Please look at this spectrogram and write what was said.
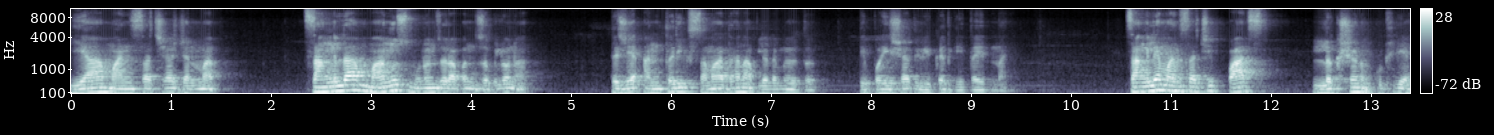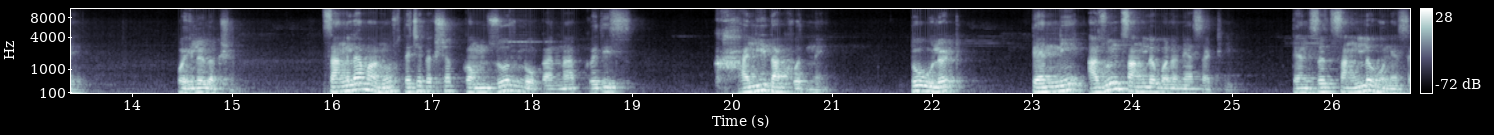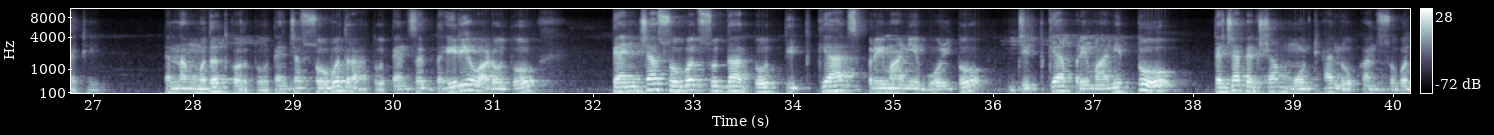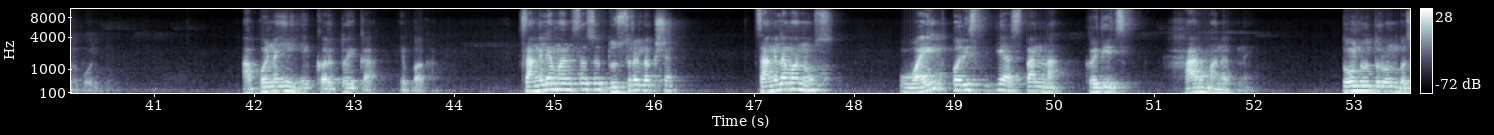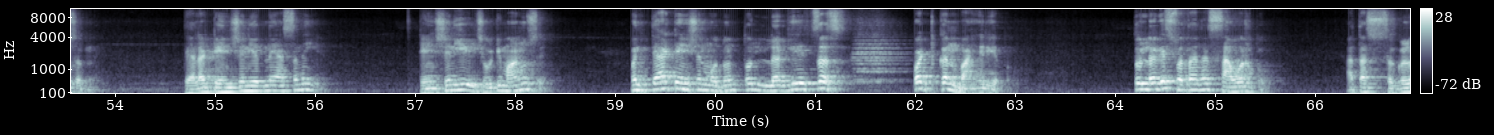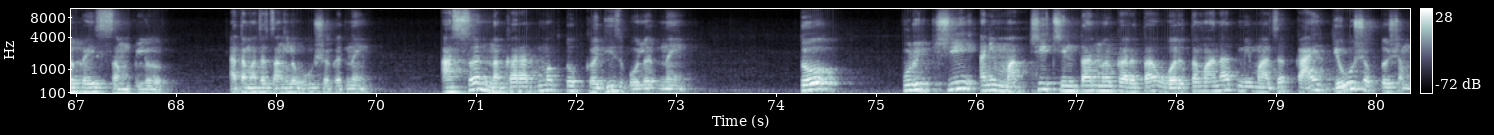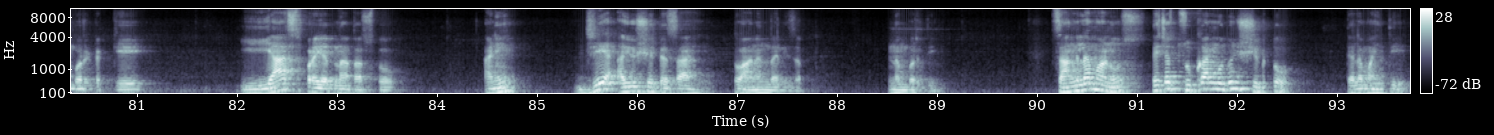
या माणसाच्या जन्मात चांगला माणूस म्हणून जर आपण जगलो ना तर जे आंतरिक समाधान आपल्याला मिळतं ते पैशात विकत घेता येत नाही. चांगल्या माणसाची पाच लक्षणं कुठली आहेत? पहिलं लक्षण चांगला माणूस त्याच्यापेक्षा कमजोर लोकांना कधीच खाली दाखवत नाही. तो उलट त्यांनी अजून चांगलं बनण्यासाठी त्यांचं चांगलं होण्यासाठी त्यांना मदत करतो त्यांच्यासोबत राहतो त्यांचं धैर्य वाढवतो त्यांच्यासोबत सुद्धा तो तितक्याच प्रेमाने बोलतो जितक्या प्रेमाने तो त्याच्यापेक्षा मोठ्या लोकांसोबत बोलतो. आपणही हे करतोय का हे बघा. चांगल्या माणसाचं दुसरं लक्षण चांगला माणूस वाईट परिस्थिती असताना कधीच हार मानत नाही. तोंड उतरून बसत नाही. त्याला टेन्शन येत नाही असं नाही टेन्शन येईल शेवटी माणूस आहे. पण त्या टेन्शनमधून तो लगेचच पटकन बाहेर येतो. तो लगेच स्वतःला सावरतो. आता सगळं काही संपलं. आता माझं चांगलं होऊ शकत नाही. असं नकारात्मक तो कधीच बोलत नाही. तो पुढची आणि मागची चिंता न करता वर्तमानात मी माझं काय देऊ शकतो शंभर टक्के? याच प्रयत्नात असतो. आणि जे आयुष्य त्याचं आहे तो आनंदाने जगतो नंबर तीन. चांगला माणूस त्याच्या चुकांमधून शिकतो. त्याला माहिती आहे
